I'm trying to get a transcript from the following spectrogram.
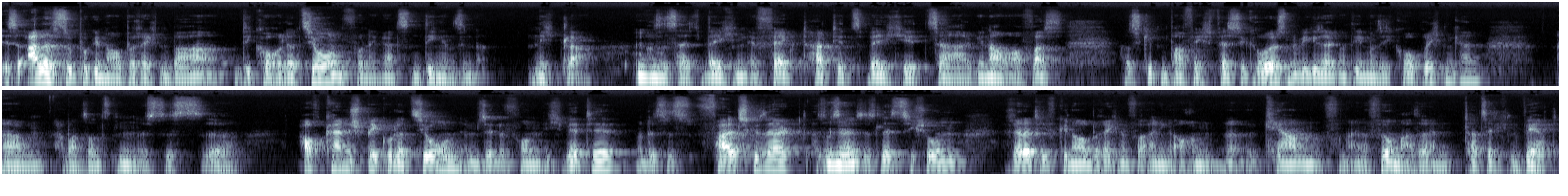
ist alles super genau berechenbar. Die Korrelationen von den ganzen Dingen sind nicht klar. Mhm. Also das heißt, welchen Effekt hat jetzt welche Zahl genau auf was? Also es gibt ein paar feste Größen, wie gesagt, nach denen man sich grob richten kann. Ähm, aber ansonsten ist es äh, auch keine Spekulation im Sinne von ich wette und es ist falsch gesagt. Also das mhm. heißt, es lässt sich schon relativ genau berechnen, vor allen Dingen auch ein äh, Kern von einer Firma, also einen tatsächlichen Wert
